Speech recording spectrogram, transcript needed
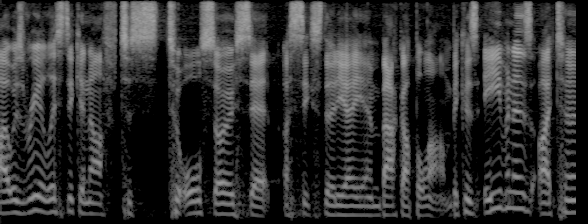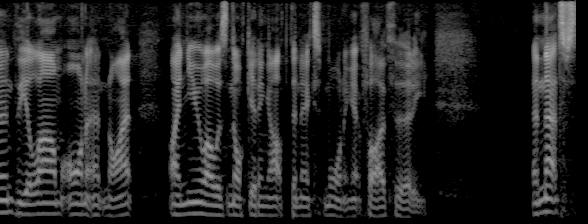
I was realistic enough to, to also set a 6:30 a.m. backup alarm because even as I turned the alarm on at night, I knew I was not getting up the next morning at 5:30. And that's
